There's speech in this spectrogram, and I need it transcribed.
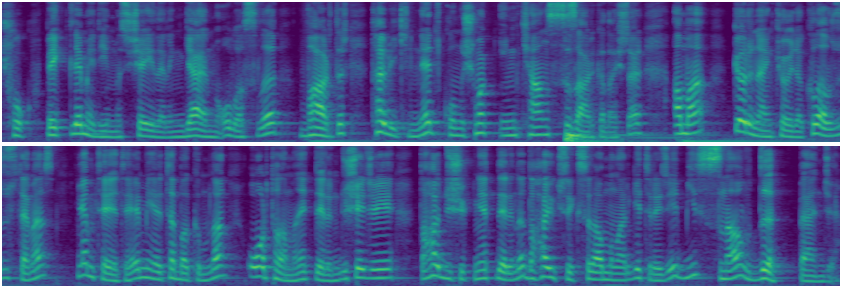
çok beklemediğimiz şeylerin gelme olasılığı vardır. Tabii ki net konuşmak imkansız arkadaşlar. Ama görünen köyde kılavuz istemez. Hem TYT hem YT bakımdan ortalama netlerin düşeceği, daha düşük netlerinde daha yüksek sıralamalar getireceği bir sınavdı bence.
